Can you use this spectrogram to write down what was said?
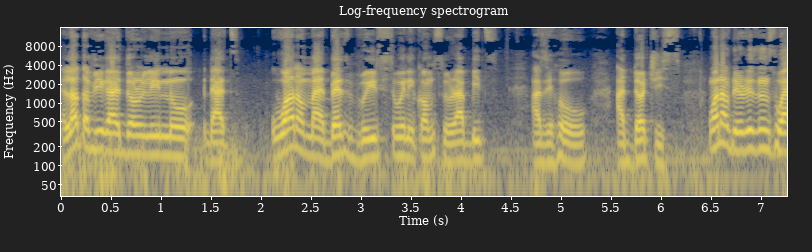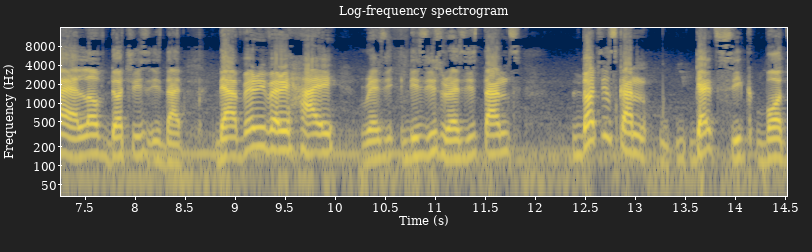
A lot of you guys don't really know that one of my best breeds when it comes to rabbits as a whole are Dutchies. One of the reasons why I love Dutchies is that they are very, very high resi disease resistant. Dutchies can get sick, but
